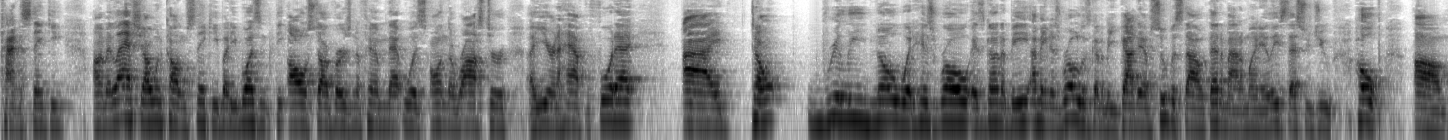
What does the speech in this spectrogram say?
kind of stinky. Um, and last year, I wouldn't call him stinky, but he wasn't the all star version of him that was on the roster a year and a half before that. I don't really know what his role is going to be. I mean, his role is going to be goddamn superstar with that amount of money. At least that's what you hope. Um,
